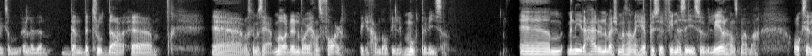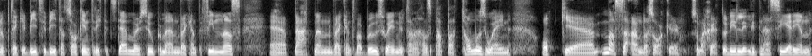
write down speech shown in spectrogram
liksom, eller den, den betrodda eh, eh, vad ska man säga, mördaren var ju hans far, vilket han då ville motbevisa. Ehm, men i det här universumet som han helt plötsligt finner sig i så lever hans mamma. Och sen upptäcker bit för bit att saker inte riktigt stämmer. Superman verkar inte finnas. Eh, Batman verkar inte vara Bruce Wayne utan hans pappa Thomas Wayne. Och eh, massa andra saker som har skett. Och det är lite den här serien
